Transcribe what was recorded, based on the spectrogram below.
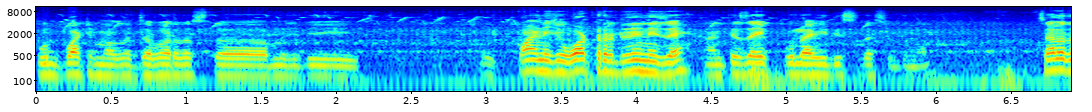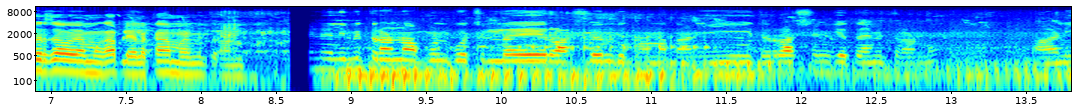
पूल पाठीमागं जबरदस्त म्हणजे ती पाण्याचे वॉटर ड्रेनेज आहे. आणि त्याचा एक पूल आहे दिसत असेल तुम्हाला. चला तर जाऊया मग आपल्याला काम आहे मित्रांनो. फायनली मित्रांनो आपण पोचलेलो आहे राशन दुकानात आणि इथं राशन घेत आहे मित्रांनो. आणि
